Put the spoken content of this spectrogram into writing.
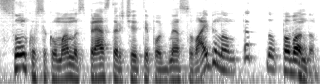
Sunku, sakau, man nuspręsti, ar čia, tipo, mes suvaibinom, bet, nu, pabandom.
